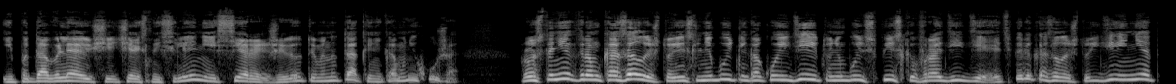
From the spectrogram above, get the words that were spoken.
И подавляющая часть населения серая живет именно так, и никому не хуже. Просто некоторым казалось, что если не будет никакой идеи, то не будет списков ради идеи. А теперь оказалось, что идеи нет,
